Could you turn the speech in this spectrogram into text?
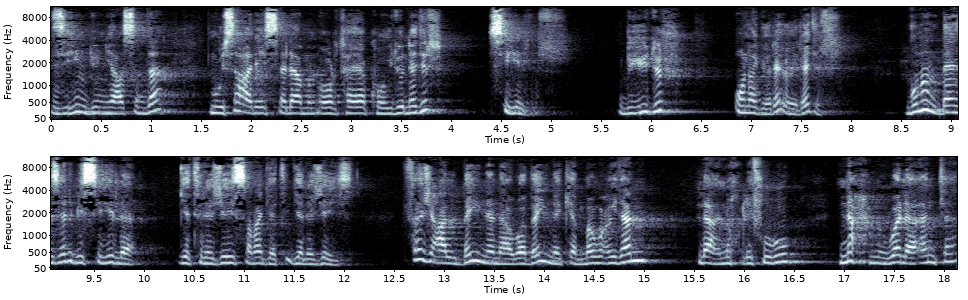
zihin dünyasında Musa Aleyhisselam'ın ortaya koyduğu nedir? sihirdir. Büyüdür, ona göre öyledir. Bunun benzeri bir sihirle getireceğiz sana get- geleceğiz. Fec'al beynena ve beyneke mev'iden la nuhlifuhu nahnu ve la ente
